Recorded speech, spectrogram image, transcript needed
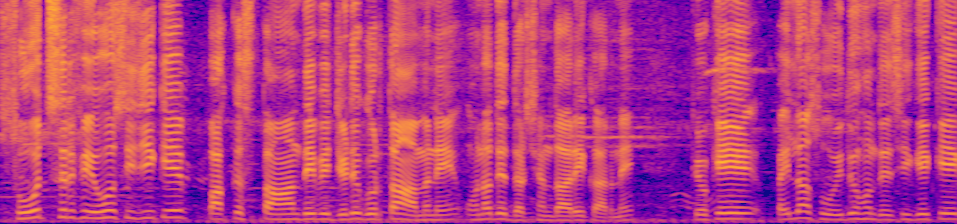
ਸੋਚ ਸਿਰਫ ਇਹੋ ਸੀ ਜੀ ਕਿ ਪਾਕਿਸਤਾਨ ਦੇ ਵਿੱਚ ਜਿਹੜੇ ਗੁਰਧਾਮ ਨੇ ਉਹਨਾਂ ਦੇ ਦਰਸ਼ਨਦਾਰੇ ਕਰਨੇ। ਕਿਉਂਕਿ ਪਹਿਲਾਂ ਸੋਚਦੇ ਹੁੰਦੇ ਸੀਗੇ ਕਿ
